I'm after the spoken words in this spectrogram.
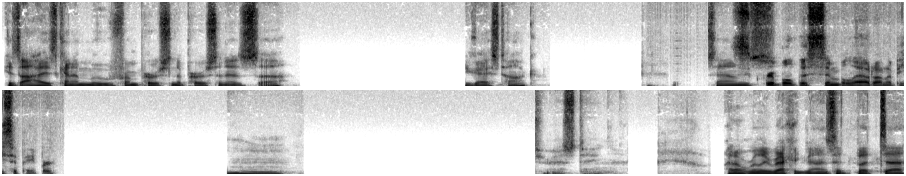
His eyes kind of move from person to person as uh, you guys talk. Sounds Scribble the symbol out on a piece of paper. Hmm. Interesting. I don't really recognize it, but uh,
